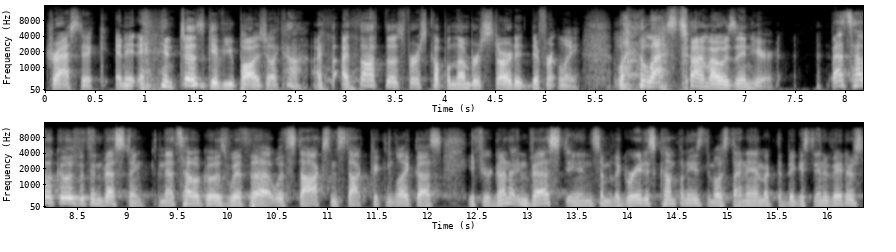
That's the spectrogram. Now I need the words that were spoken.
drastic and it, it does give you pause. You're like huh I, th- I thought those first couple numbers started differently last time i was in here. That's how it goes with investing and that's how it goes with uh, with stocks and stock picking like us. If you're going to invest in some of the greatest companies the most dynamic the biggest innovators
